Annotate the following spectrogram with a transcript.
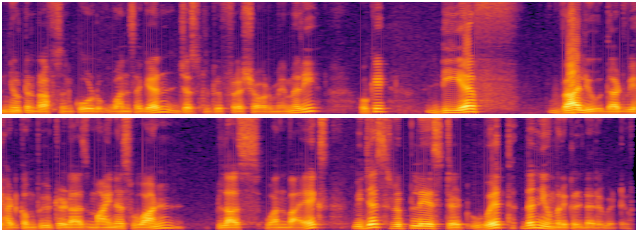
newton raphson code once again just to refresh our memory. Okay df value that we had computed as minus 1 plus 1 by x, we just replaced it with the numerical derivative.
